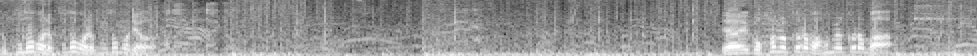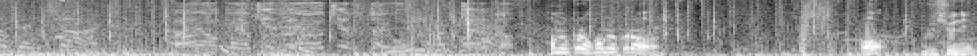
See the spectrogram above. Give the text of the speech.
이거 부숴버려 부숴버려 부숴버려. 야 이거 화물 끌어봐 화물 끌어봐. 화물 끌어 화물 끌어. 어? 루시우님?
